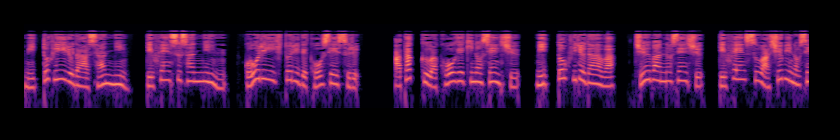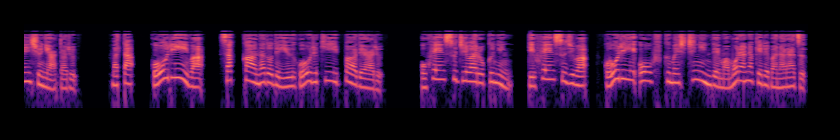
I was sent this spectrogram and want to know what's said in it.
ミッドフィールダー3人、ディフェンス3人、ゴーリー1人で構成する。アタックは攻撃の選手、ミッドフィルダーは中盤の選手、ディフェンスは守備の選手にあたる。また、ゴーリーはサッカーなどでいうゴールキーパーである。オフェンス時は6人、ディフェンス時はゴーリーを含め7人で守らなければならず、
